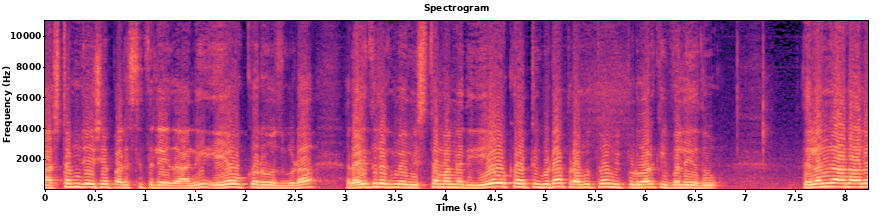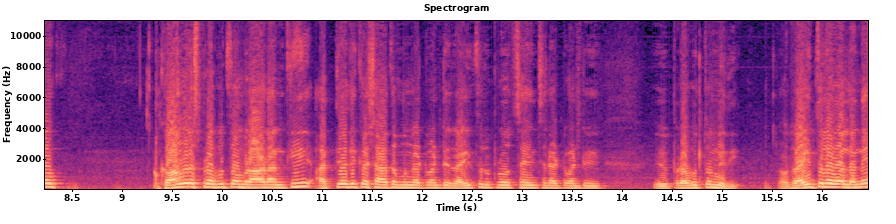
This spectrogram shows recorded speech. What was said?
నష్టం చేసే పరిస్థితి లేదా అని ఏ ఒక్క రోజు కూడా రైతులకు మేము ఇస్తామన్నది ఏ ఒక్కటి కూడా ప్రభుత్వం ఇప్పటి వరకు ఇవ్వలేదు. తెలంగాణలో కాంగ్రెస్ ప్రభుత్వం రావడానికి అత్యధిక శాతం ఉన్నటువంటి రైతులు ప్రోత్సహించినటువంటి ప్రభుత్వం ఇది. రైతుల వల్లనే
